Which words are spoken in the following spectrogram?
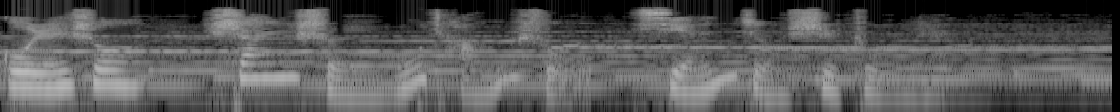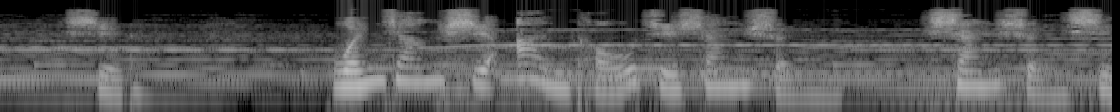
古人说：“山水无常属，闲者是主人。”是的，文章是案头之山水，山水是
